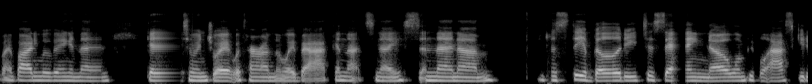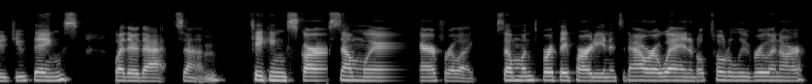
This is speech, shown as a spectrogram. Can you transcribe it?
my body moving and then get to enjoy it with her on the way back and that's nice. And then um just the ability to say no when people ask you to do things whether that's um taking scarf somewhere for like someone's birthday party and it's an hour away and it'll totally ruin our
